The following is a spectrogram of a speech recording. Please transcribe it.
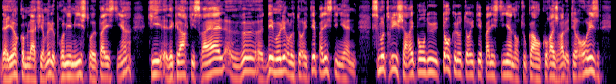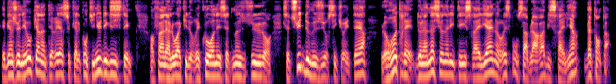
D'ailleurs, comme l'a affirmé le Premier ministre palestinien qui déclare qu'Israël veut démolir l'autorité palestinienne. Smotrich a répondu tant que l'autorité palestinienne en tout cas encouragera le terrorisme, eh bien je n'ai aucun intérêt à ce qu'elle continue d'exister. Enfin, la loi qui devrait couronner cette mesure, cette suite de mesures sécuritaires, le retrait de la nationalité israélienne aux responsables arabes israéliens d'attentats.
